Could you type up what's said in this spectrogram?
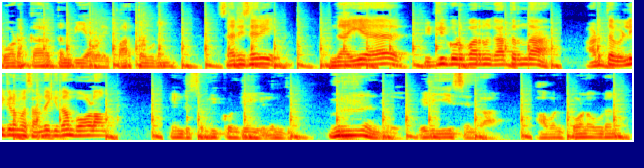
ஓடக்கார தம்பி அவளை பார்த்தவுடன் சரி சரி இந்த ஐயா இட்லி கொடுப்பாருன்னு காத்திருந்தா அடுத்த வெள்ளிக்கிழமை சந்தைக்கு தான் போகலாம் என்று சொல்லிக்கொண்டே எழுந்து விற்றென்று வெளியே சென்றான். அவன் போனவுடன்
